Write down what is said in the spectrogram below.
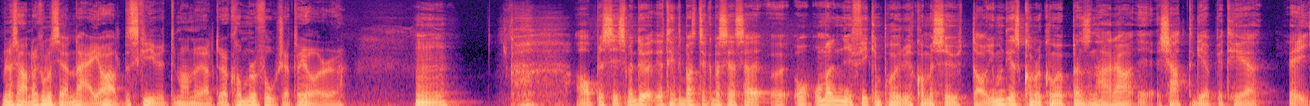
Medan andra kommer säga, nej, jag har alltid skrivit manuellt och jag kommer att fortsätta göra det. Ja, precis. Men du, jag tänkte bara, jag tänkte bara säga så här, o- om man är nyfiken på hur det kommer se ut då. Jo, men dels kommer det komma upp en sån här eh, chatt, GPT, nej,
